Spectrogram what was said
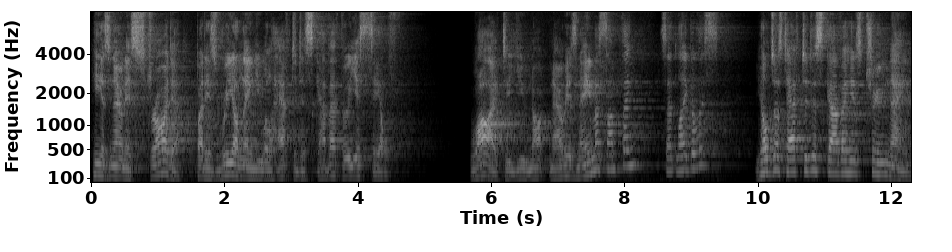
He is known as Strider, but his real name you will have to discover for yourself. Why, do you not know his name or something? said Legolas. You'll just have to discover his true name.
